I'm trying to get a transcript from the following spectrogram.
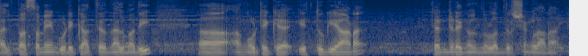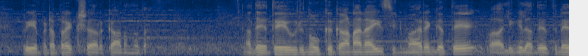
അല്പസമയം കൂടി കാത്തിരുന്നാൽ മതി. അങ്ങോട്ടേക്ക് എത്തുകയാണ്. രണ്ടിടങ്ങളിൽ നിന്നുള്ള ദൃശ്യങ്ങളാണ് പ്രിയപ്പെട്ട പ്രേക്ഷകർ കാണുന്നത്. അദ്ദേഹത്തെ ഒരു നോക്ക് കാണാനായി സിനിമാ രംഗത്തെ അല്ലെങ്കിൽ അദ്ദേഹത്തിന്റെ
